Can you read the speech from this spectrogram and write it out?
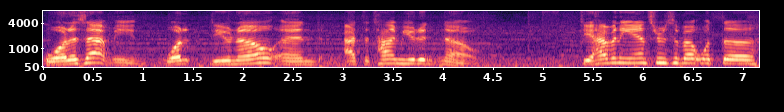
what does that mean? What do you know? And at the time, you didn't know. Do you have any answers about what the?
